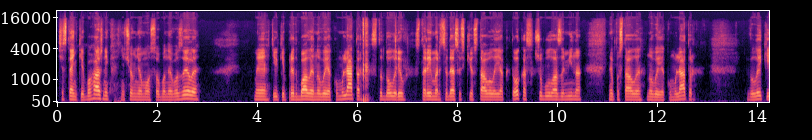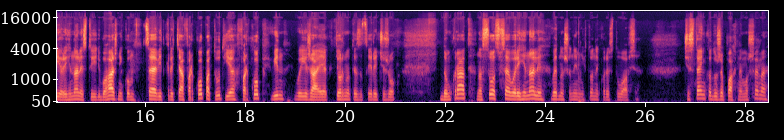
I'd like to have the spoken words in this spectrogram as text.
Чистенький багажник, нічого в ньому особо не возили. Ми тільки придбали новий акумулятор 100 доларів. Старий мерседесовський оставили як доказ, що була заміна. Ми поставили новий акумулятор. Великий, оригінальний стоїть багажником. Це відкриття фаркопа. Тут є фаркоп, він виїжджає, як дернути за цей речіжок. Домкрат, насос, все в оригіналі. Видно, що ним ніхто не користувався. Чистенько, дуже пахне машина.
